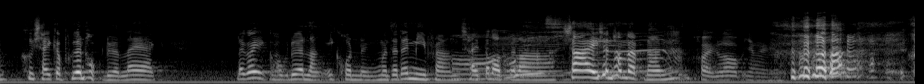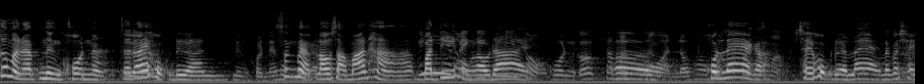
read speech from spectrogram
ำคือใช้กับเพื่อน 6 เดือนแรก แล้วก็อีก 6 เดือนหลังอีกคนหนึ่งมันจะได้มี Prime ใช้ตลอดเวลา ใช่ฉันทำแบบนั้น ขออีกรอบยังไงนะคือเหมือนแบบหนึ่งคนอะจะได้เออ6เดือนหนึ่งคนได้หกซึ่งแบบดือนเราสามารถหาบัดดี้ของเราได้ม่สองคนก็สเอมัครอก่อนแล้วพอคนแรกอะสมัครใช้ 6 เดือนแรกแล้วก็ใช้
